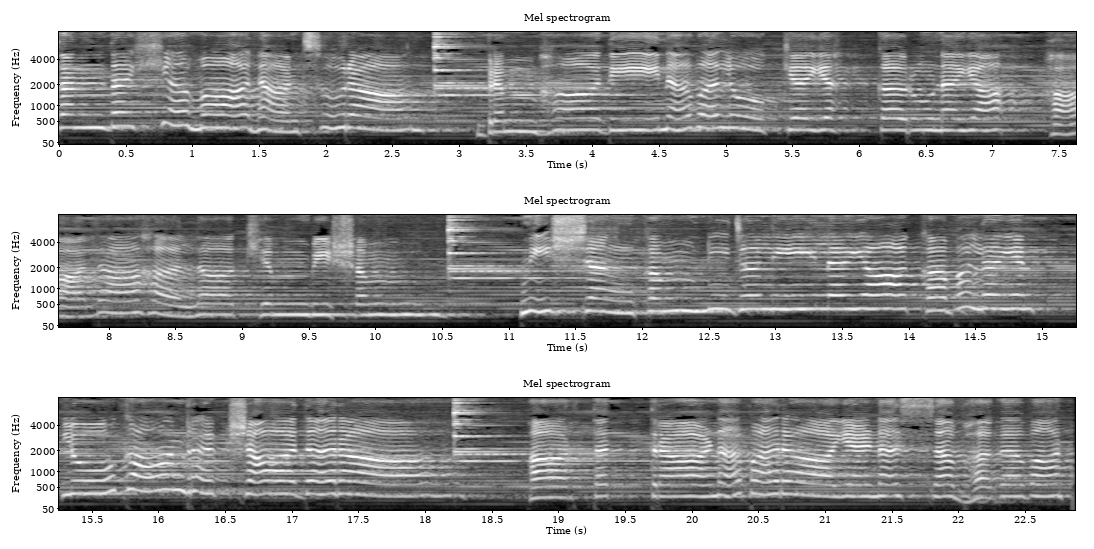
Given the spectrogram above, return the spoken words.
सन्दह्यमानान् सुरान् ब्रह्मादीनवलोक्य यः करुणया हालाहलाख्यं विषम् निःशङ्कं निजलीलया कबलयन् लोकान् रक्षादरा। आर्तत्राणपरायणः स भगवान्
